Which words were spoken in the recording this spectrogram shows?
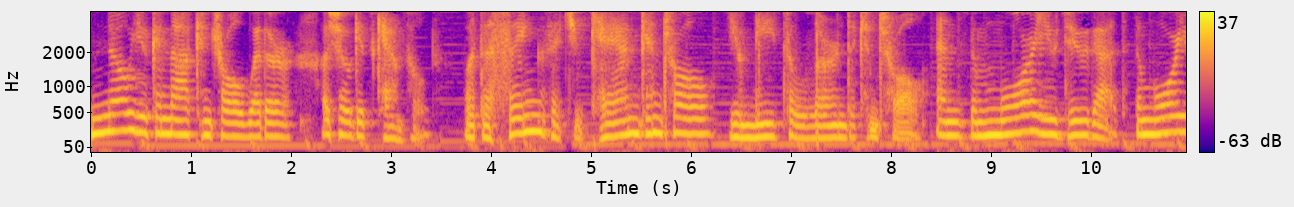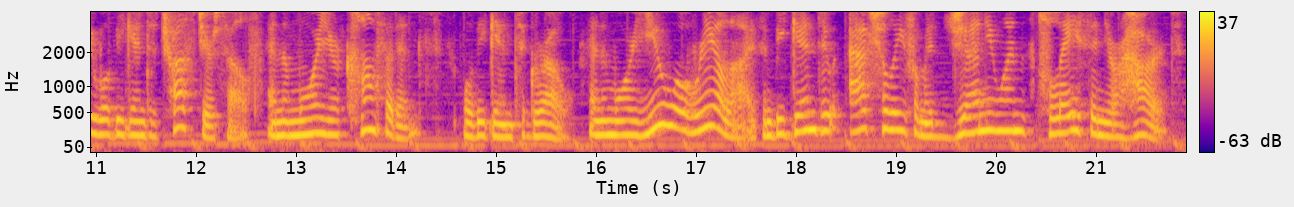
No, you cannot control whether a show gets canceled. But the things that you can control, you need to learn to control. And the more you do that, the more you will begin to trust yourself and the more your confidence will begin to grow. And the more you will realize and begin to actually, from a genuine place in your heart,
